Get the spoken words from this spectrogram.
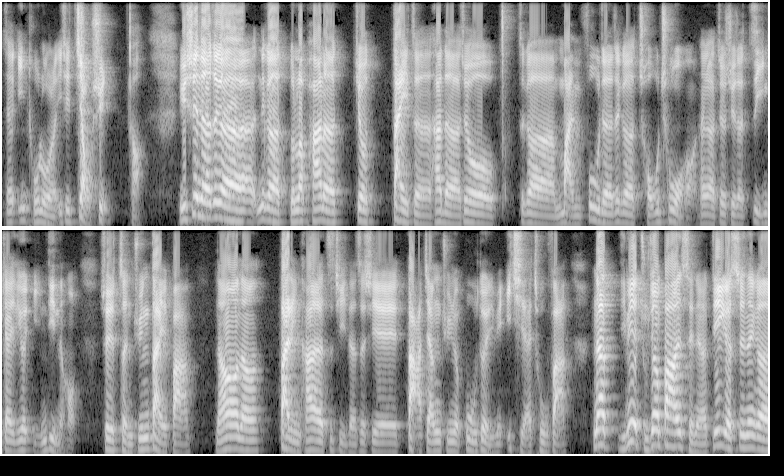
这个因陀罗一些教训。好，于是呢，这个那个多拉帕呢，就带着他的就这个满腹的这个筹措哈，那个就觉得自己应该一个引领的哈，所以整军待发，然后呢，带领他的自己的这些大将军的部队里面一起来出发。那里面的主将包含谁呢？第一个是那个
